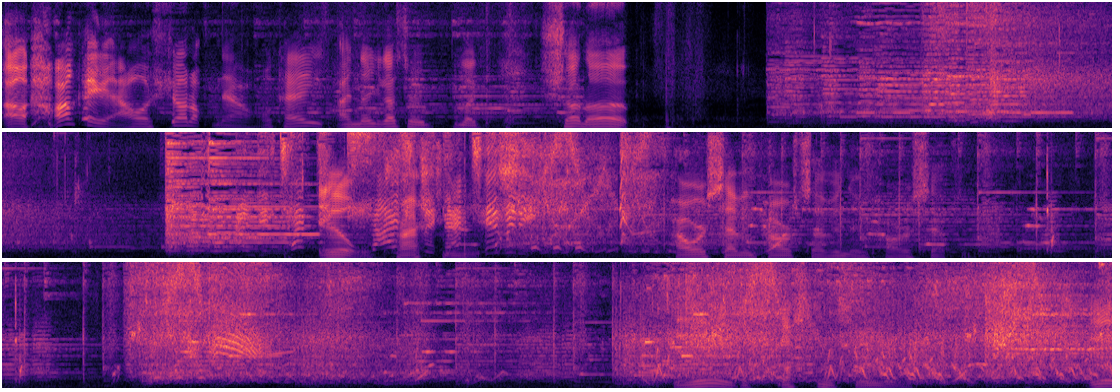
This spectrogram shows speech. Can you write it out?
Uh, okay, I'll shut up now. Okay, I know you guys are like, shut up. Ew, trash teammates. Power 7, Power 7, and Power 7. Ew, disgusting Surge. Ew,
